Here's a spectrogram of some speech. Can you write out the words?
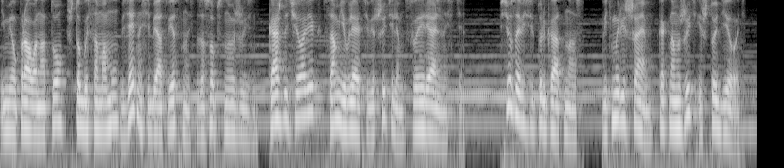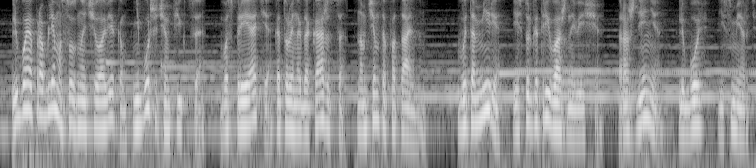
имел право на то, чтобы самому взять на себя ответственность за собственную жизнь. Каждый человек сам является вершителем своей реальности. Все зависит только от нас, ведь мы решаем, как нам жить и что делать. Любая проблема, созданная человеком, не больше, чем фикция, восприятие, которое иногда кажется нам чем-то фатальным. В этом мире есть только три важные вещи – рождение, любовь и смерть.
